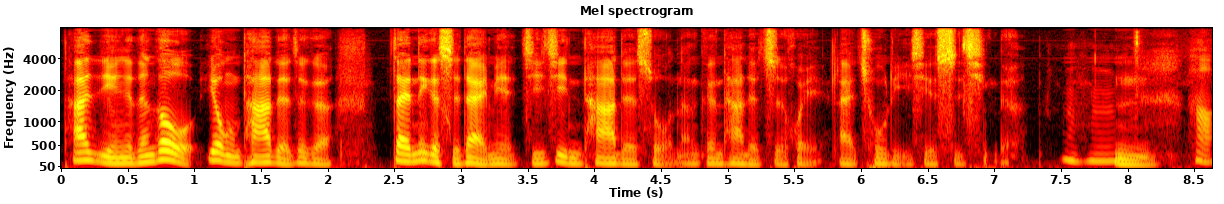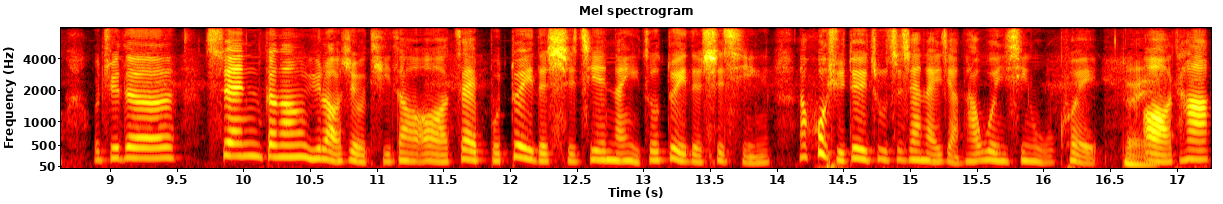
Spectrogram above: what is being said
他也能够用他的这个，在那个时代里面，极尽他的所能跟他的智慧来处理一些事情的。嗯哼，嗯，好，我觉得虽然刚刚于老师有提到哦，在不对的时间难以做对的事情，那或许对祝枝山来讲，他问心无愧，对哦，他。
